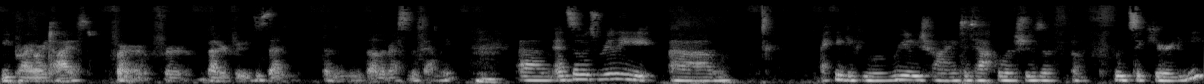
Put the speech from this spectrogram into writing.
be prioritized for, for better foods than, than the other rest of the family. Um, and so it's really, um, I think if you were really trying to tackle issues of, of food security,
